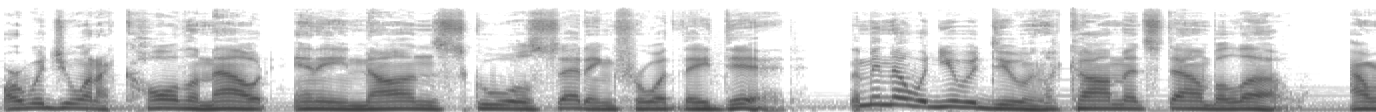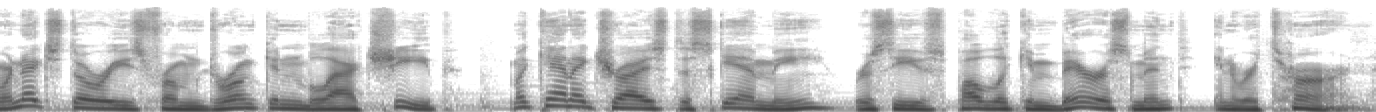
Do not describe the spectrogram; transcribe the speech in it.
or would you want to call them out in a non school setting for what they did? Let me know what you would do in the comments down below. Our next story is from Drunken Black Sheep. Mechanic tries to scam me, receives public embarrassment in return.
